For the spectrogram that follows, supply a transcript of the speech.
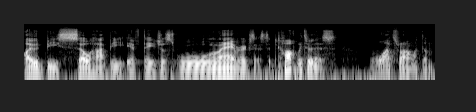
I would be so happy if they just never existed. Talk me through this. What's wrong with them?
